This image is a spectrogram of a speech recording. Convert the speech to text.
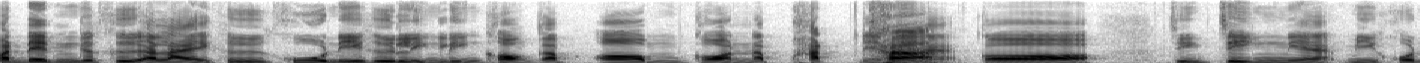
ประเด็นก็คืออะไรคือคู่นี้คือหลิงหลิงคองกับออมกรณพัฒน์เนี่ยค่ะนะฮะก็จริงๆเนี่ยมีคน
